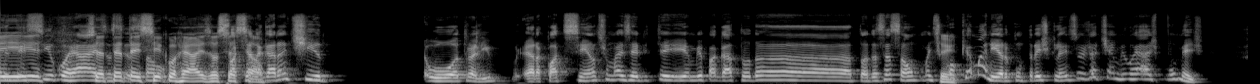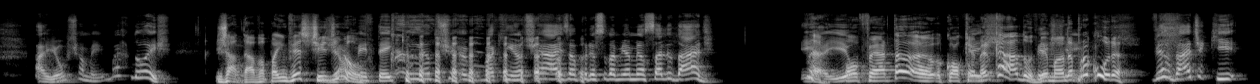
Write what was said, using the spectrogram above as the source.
e 75 reais 75 a reais a sessão. Só que era garantido. O outro ali era 400, mas ele ia me pagar toda, toda a sessão. Mas Sim. de qualquer maneira, com três clientes, eu já tinha mil reais por mês. Aí eu chamei mais dois. Já dava para investir de novo. aumentei 500, 500 reais o preço da minha mensalidade. E é, aí oferta, eh, qualquer fech, mercado, fechei. demanda, procura. Verdade é que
